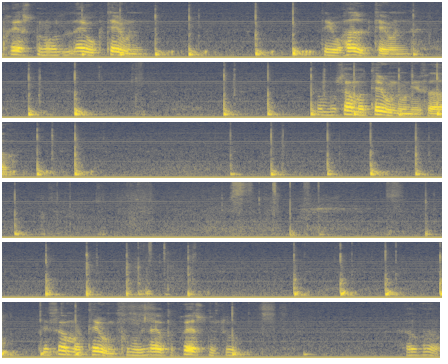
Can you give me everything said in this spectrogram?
prästen har låg ton. Det är hög ton. De har samma ton ungefär. Det är samma ton. Kommer vi ner till prästen så... Hör hör.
